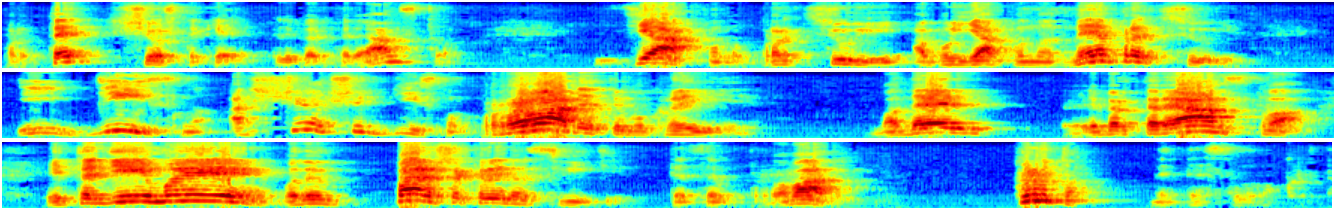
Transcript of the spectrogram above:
про те, що ж таке лібертаріанство, як воно працює або як воно не працює, і дійсно, а що якщо дійсно провадити в Україні модель лібертаріанства, і тоді ми будемо перша країна в світі, де це впровадить. Круто! Не те слово круто.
